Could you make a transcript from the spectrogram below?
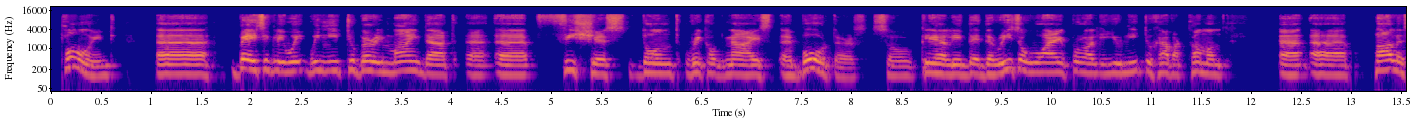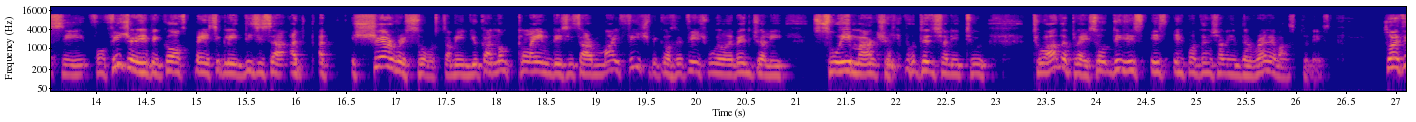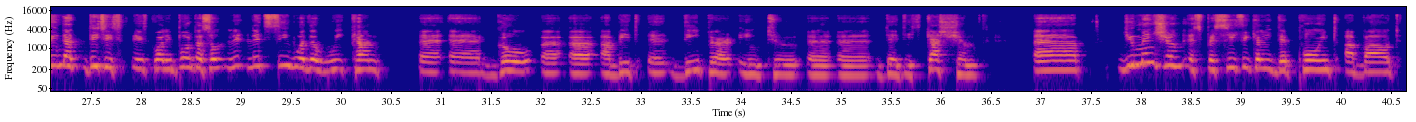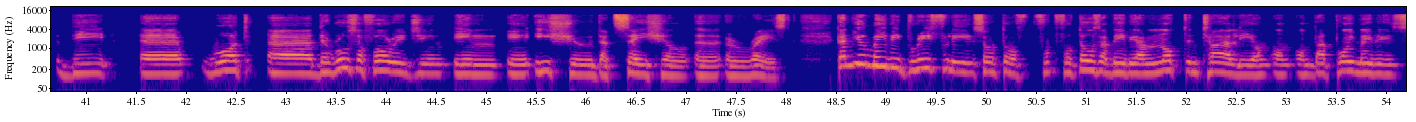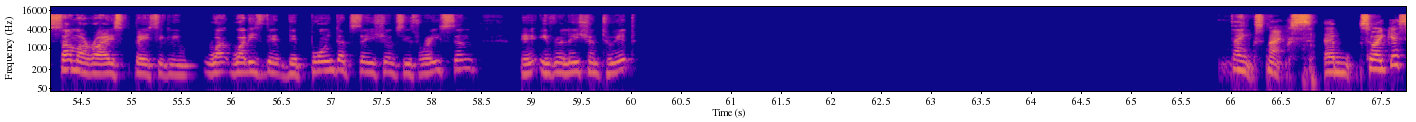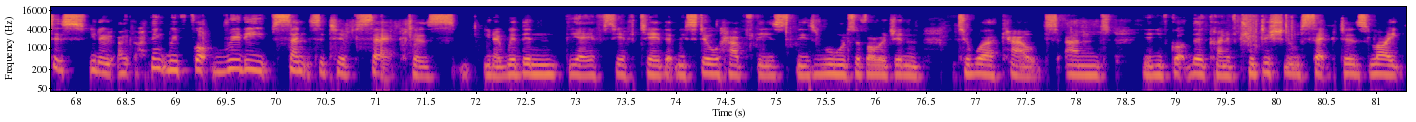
point uh, basically, we, we need to bear in mind that uh, uh, fishes don't recognize uh, borders. So clearly, the, the reason why probably you need to have a common uh, policy for fisheries because basically this is a, a, a shared resource. I mean, you cannot claim this is our my fish because the fish will eventually swim actually potentially to to other places. So this is, is, is potentially the relevance to this. So I think that this is, is quite important. So let, let's see whether we can go uh, a bit deeper into the discussion. you mentioned specifically the point about the uh, what uh, the rules of origin in, issue that Seychelles uh, raised. Can you maybe briefly sort of, for, those that maybe are not entirely on, that point, maybe summarize basically what, is the, point that Seychelles is raising in, in relation to it? Thanks, Max. Um, so I guess it's you know I, I, think we've got really sensitive sectors you know within the AFCFTA that we still have these these rules of origin to work out, and you know, you've got the kind of traditional sectors like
